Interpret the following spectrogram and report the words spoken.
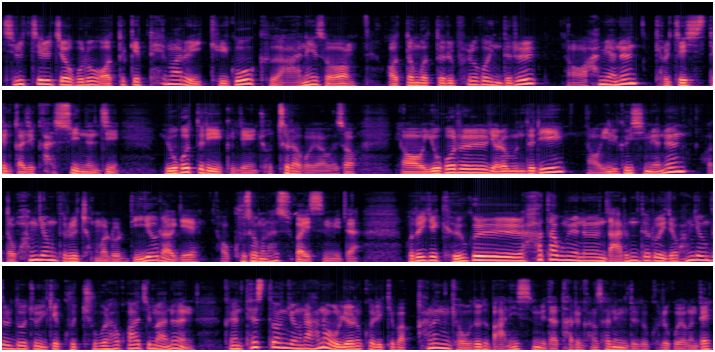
실질적으로 어떻게 테마를 익히고 그 안에서 어떤 것들을 플러그인들을 어, 하면은 결제 시스템까지 갈 수 있는지 요것들이 굉장히 좋더라고요. 그래서 어, 요거를 여러분들이 어, 읽으시면은 어떤 환경들을 정말로 리얼하게 어, 구성을 할 수가 있습니다. 보통 이제 교육을 하다 보면은 나름대로 이제 환경들도 좀 이렇게 구축을 하고 하지만은 그냥 테스트 환경을 하나 올려놓고 이렇게 막 하는 경우들도 많이 있습니다. 다른 강사님들도 그러고요. 근데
